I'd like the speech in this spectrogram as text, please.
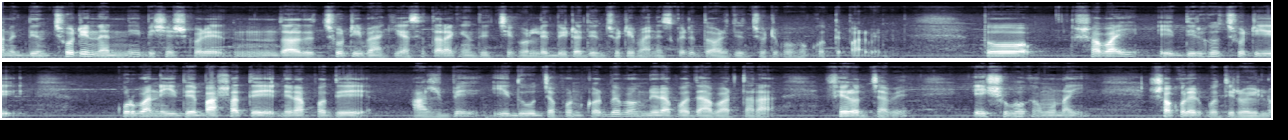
অনেক দিন ছুটি নেননি, বিশেষ করে যাদের ছুটি বাকি আছে, তারা কিন্তু ইচ্ছে করলে দুইটা দিন ছুটি ম্যানেজ করে দশ দিন ছুটি উপভোগ করতে পারবেন। তো সবাই এই দীর্ঘ ছুটি কোরবানি ঈদে বাসাতে নিরাপদে আসবে, ঈদ উদযাপন করবে এবং নিরাপদে আবার তারা ফেরত যাবে। এই শুভকামনাই সকলের প্রতি রইল।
